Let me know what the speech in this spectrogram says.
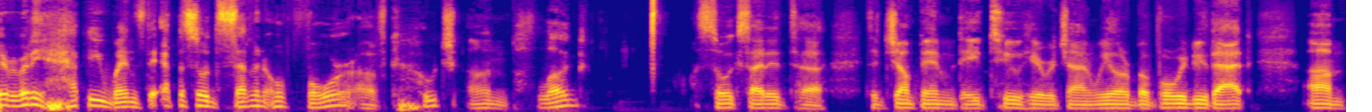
Hey, everybody. Happy Wednesday, episode 704 of Coach Unplugged. So excited to, to jump in day two here with John Wheeler. Before we do that, um,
